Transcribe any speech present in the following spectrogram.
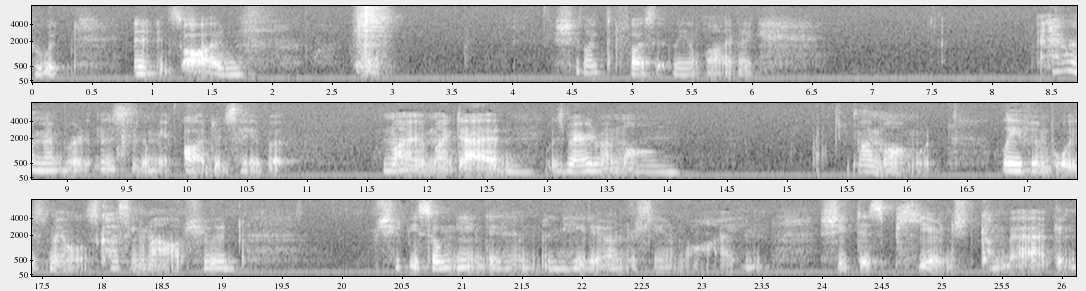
who would, and it's odd. She liked to fuss at me a lot, and I, and I remember, and this is gonna be odd to say, but my my dad was married to my mom. My mom would leave him voicemails cussing him out. She would she'd be so mean to him and he didn't understand why and she'd disappear and she'd come back and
